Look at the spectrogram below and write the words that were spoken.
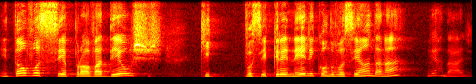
Então você prova a Deus que você crê nele quando você anda na verdade.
